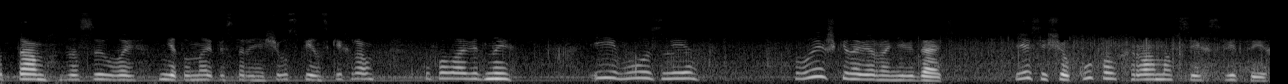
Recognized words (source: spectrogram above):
Вот там за Сылвой, нет, он на этой стороне еще Успенский храм, купола видны. И возле вышки, наверное, не видать, есть еще купол храма всех святых,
